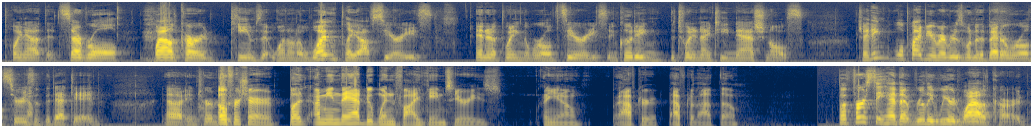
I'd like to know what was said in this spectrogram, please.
point out that several wild card teams that went on a one playoff series ended up winning the World Series, including the 2019 Nationals, which I think will probably be remembered as one of the better World Series of the decade uh, in terms oh, of for sure. But I mean, they had to win five game series. You know, after after that though. But first, they had that really weird wild card.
